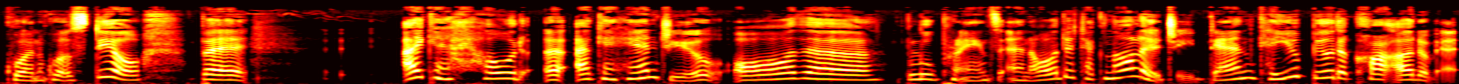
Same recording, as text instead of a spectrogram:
quote unquote steal, but I can hold, uh, I can hand you all the blueprints and all the technology. Then can you build a car out of it?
